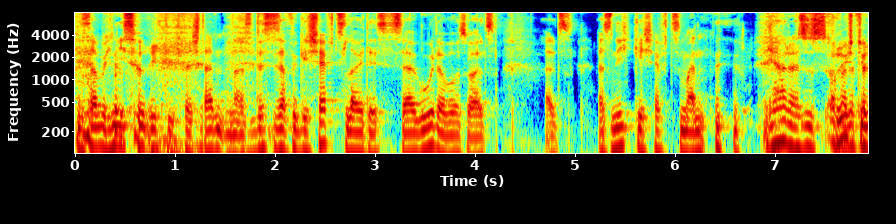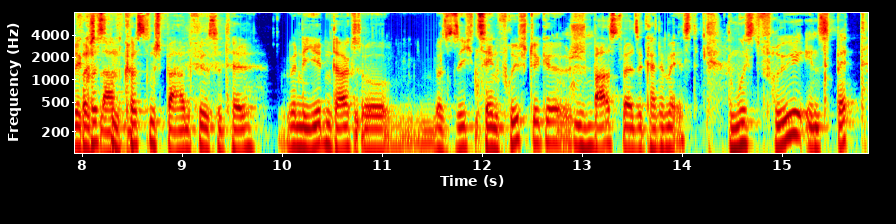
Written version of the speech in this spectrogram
Das habe ich nicht so richtig verstanden. Also das ist ja für Geschäftsleute ist es ja gut, aber so als als als Nicht-Geschäftsmann. Ja, das ist auf alle Frühstück Fälle Kosten. Kostensparen fürs Hotel. Wenn du jeden Tag so, was weiß ich, zehn Frühstücke sparst, weil sie keine mehr isst. Du musst früh ins Bett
